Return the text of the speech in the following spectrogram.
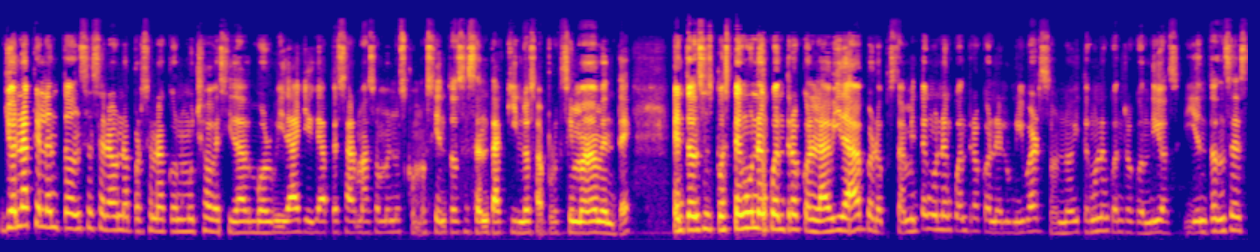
Yo en aquel entonces era una persona con mucha obesidad mórbida, llegué a pesar más o menos como 160 kilos aproximadamente. Entonces, pues tengo un encuentro con la vida, pero pues también tengo un encuentro con el universo, ¿no? Y tengo un encuentro con Dios. Y entonces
